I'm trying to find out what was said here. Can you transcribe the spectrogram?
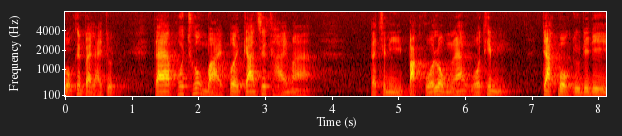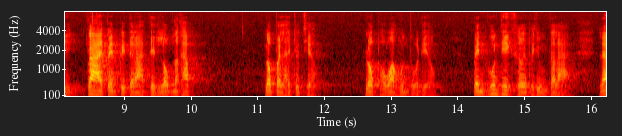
บวกขึ้นไปหลายจุด แต่พอช่วงบ่ายเปิดการซื้อขายมา ดัชนีปักหัวลงนะหัวทิ่ม จากบวกอยู่ดีๆ กลายเป็นปิดตลาดติดลบนะครับ ลบไปหลายจุดเชียว ลบเพราะว่าหุ้นตัวเดียว เป็นหุ้นที่เคยพยุงตลาด และ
